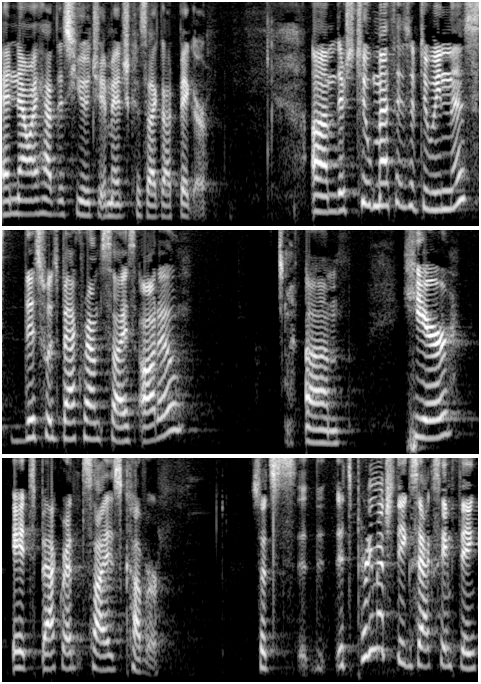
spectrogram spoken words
and now I have this huge image because I got bigger. Um, there's two methods of doing this. This was background size auto. Um, here, it's background size cover. So it's, it's pretty much the exact same thing,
